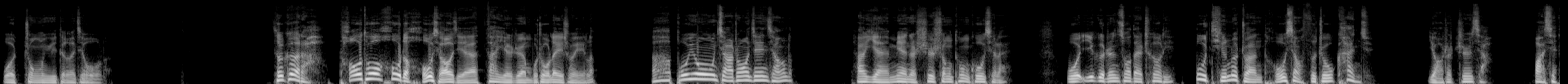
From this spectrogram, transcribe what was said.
我终于得救了。此刻的逃脱后的侯小姐再也忍不住泪水了，啊！不用假装坚强了。他掩面的失声痛哭起来，我一个人坐在车里，不停的转头向四周看去，咬着指甲，发现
